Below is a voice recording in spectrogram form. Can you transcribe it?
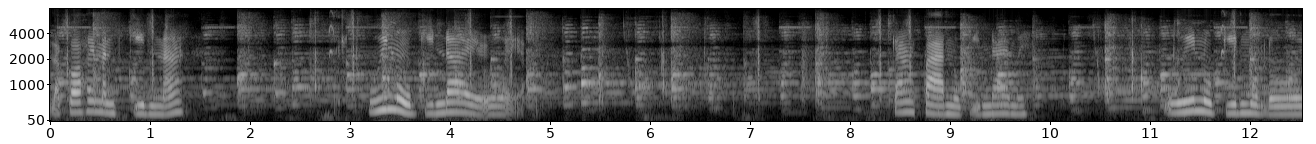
แล้วก็ให้มันกินนะอุ้ยหนูกินได้เลยอะก้างปลาหนูกินได้ไหมอุ้ยหนูกินหมดเลย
